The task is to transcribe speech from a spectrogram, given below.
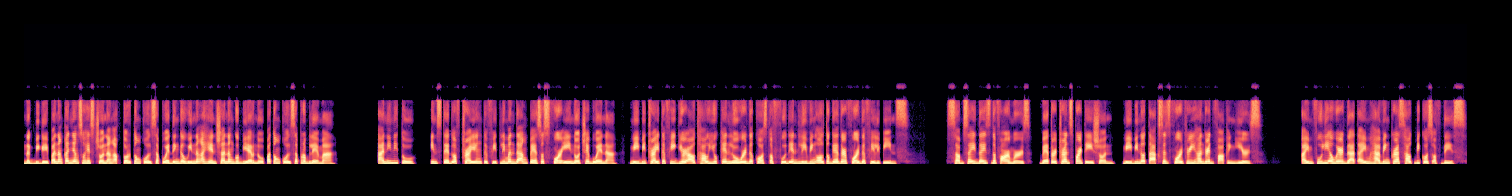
Nagbigay pa ng kanyang suhestyon ang aktor tungkol sa pwedeng gawin ng ahensya ng gobyerno patungkol sa problema. Ani nito, instead of trying to fit 500 pesos for a Noche Buena, maybe try to figure out how you can lower the cost of food and living altogether for the Philippines. Subsidize the farmers, better transportation, maybe no taxes for 300 fucking years. I'm fully aware that I'm having crash out because of this.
